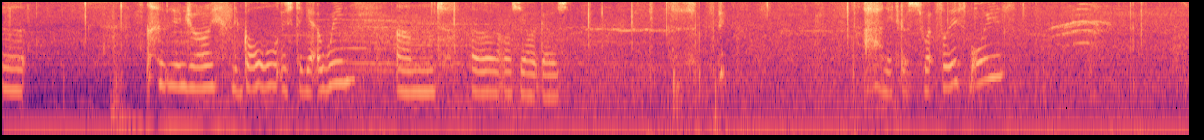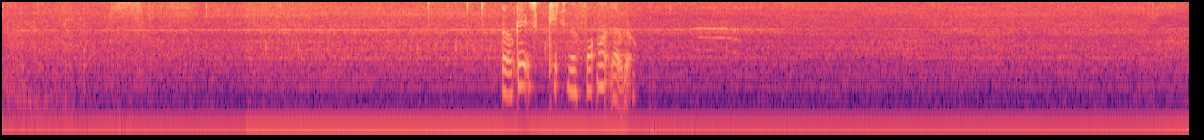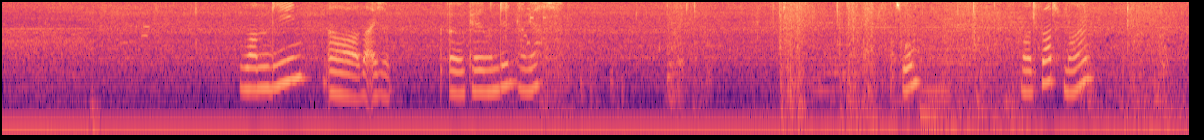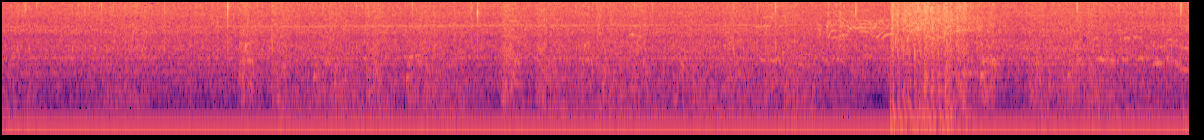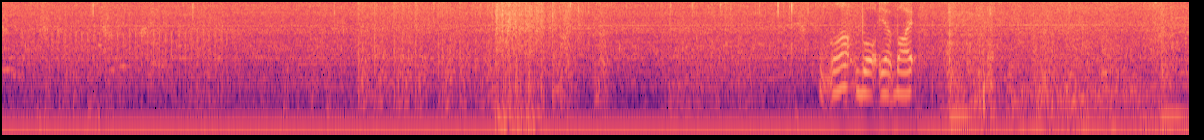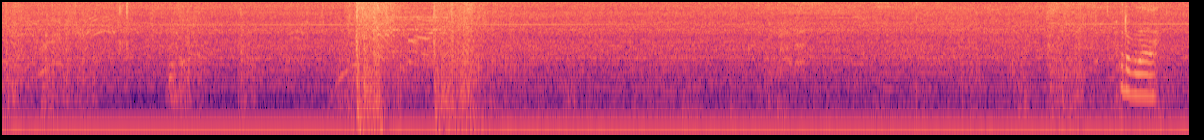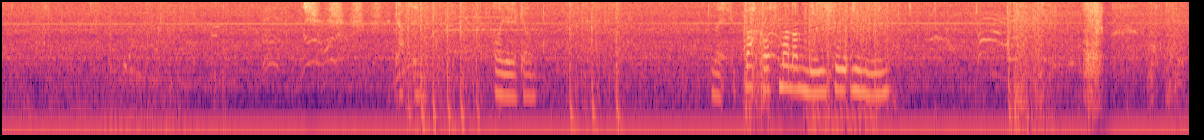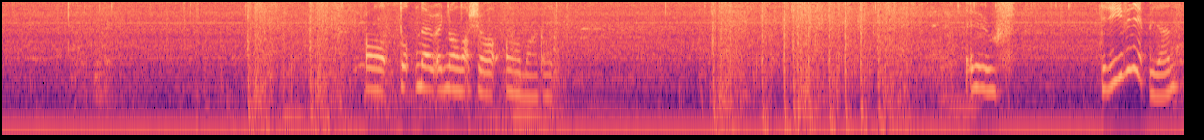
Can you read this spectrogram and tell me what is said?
Uh, hope you enjoy. The goal is to get a win, and uh, I'll see how it goes. I need to go sweat for this, boys. Okay, it's kicked me a Fortnite. There we go. London. Oh, that is a okay London, I guess. That's one. Pad, mine. What? But yeah, bye. What over there? Shh, shh, shh, him. Oh yeah, you can. Back off man, I'm lethal, what do you mean? Oh, don't, no, ignore that shot. Oh my god. Oof. Did he even hit me then?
